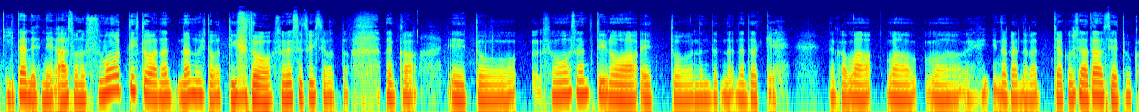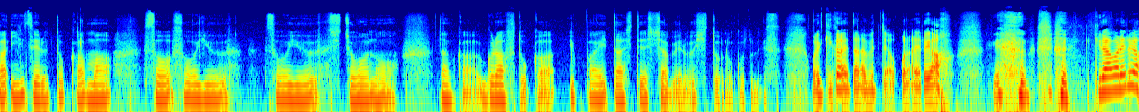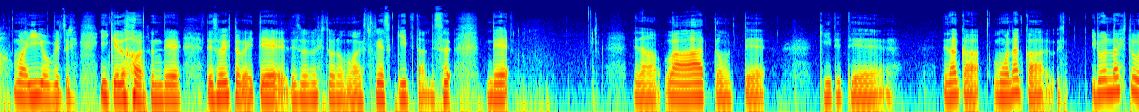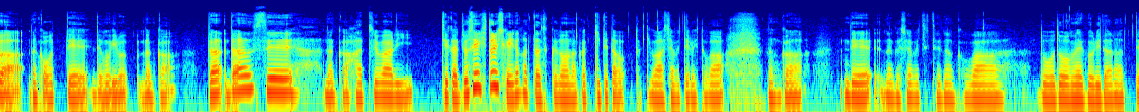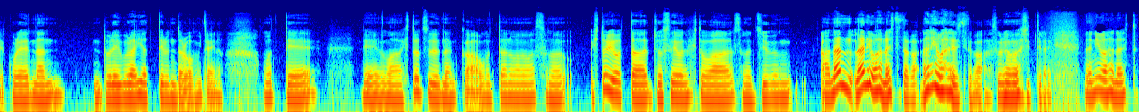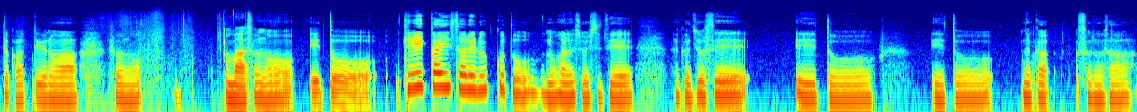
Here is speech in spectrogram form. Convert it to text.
聞いたんですね。あ、その相撲って人は何何の人かっていうと、それを説明したかった。なんか、えっ、と、相撲さんっていうのは、えっ、と、なんだ、ななんだっけ？なんかまあ、まあ、まあ、なんか、なんか弱者男性とかインセルとか、まあ、そう、そういう、そういう主張の、なんかグラフとかいっぱい出して喋る人のことです。これ聞かれたらめっちゃ怒られるよ 嫌われるよまあいいよ、別に。いいけど、ん で、で、そういう人がいて、で、その人の、まあ、スペース聞いてたんです。で、でな、わーっと思って聞いてて、で、なんか、もうなんか、いろんな人が、なんかおって、でもいろ、なんか、だ、男性、なんか8割、っていうか女性1人しかいなかったんですけど、なんか聞いてた時は喋ってる人が、なんか、で、なんか喋ってて、なんか、わー、堂々巡りだなって、これ、なん、どれぐらいやってるんだろうみたいな思って、で、まあ一つなんか思ったのは、その、一人おった女性の人は、その自分、あ、何、何を話してたか、何を話してたか、それは知ってない。何を話してたかっていうのは、その、まあその、えっ、と、警戒されることの話をしてて、なんか女性、えっ、と、えっ、と、なんか、そのさ、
